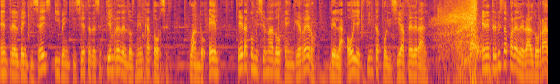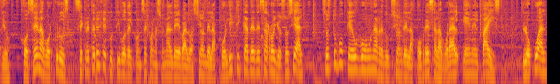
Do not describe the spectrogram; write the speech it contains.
entre el 26 y 27 de septiembre del 2014, cuando él era comisionado en Guerrero de la hoy extinta Policía Federal. En entrevista para el Heraldo Radio, José Nabor Cruz, secretario ejecutivo del Consejo Nacional de Evaluación de la Política de Desarrollo Social, sostuvo que hubo una reducción de la pobreza laboral en el país, lo cual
